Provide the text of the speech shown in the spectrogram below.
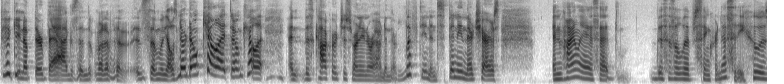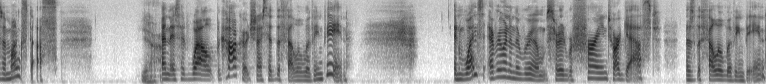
picking up their bags. And one of them, and someone yells, No, don't kill it, don't kill it. And this cockroach is running around and they're lifting and spinning their chairs. And finally, I said, This is a lived synchronicity. Who is amongst us? Yeah. And they said, Well, the cockroach. And I said, The fellow living being. And once everyone in the room started referring to our guest as the fellow living being,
